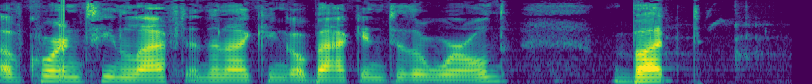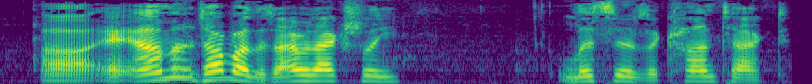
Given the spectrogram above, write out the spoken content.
of quarantine left, and then I can go back into the world. But uh, I'm going to talk about this. I was actually listed as a contact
